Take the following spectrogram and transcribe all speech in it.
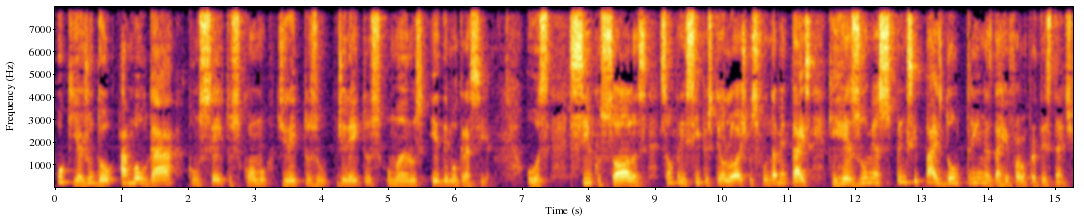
o que ajudou a moldar conceitos como direitos, direitos humanos e democracia. Os cinco solas são princípios teológicos fundamentais que resumem as principais doutrinas da reforma protestante.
